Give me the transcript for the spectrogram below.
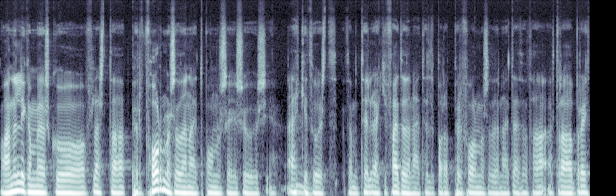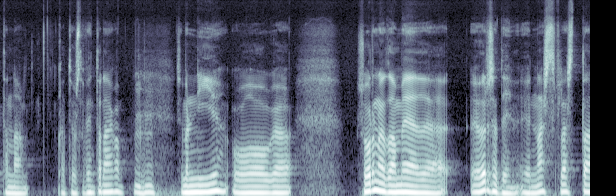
og hann er líka með sko flesta performance of the night bónusi í sögu sig, ekki Mm. þú veist þegar maður telur ekki fight of the night, heldur bara performance of the night eftir, það, eftir að hafa breytt hann að hvað, 2015 eða eitthvað, mm -hmm. sem er nýju og uh, svo hann þetta með öðru seti, er næst flesta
